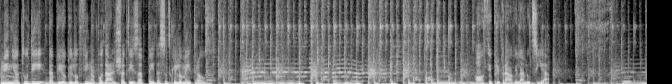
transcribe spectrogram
menijo tudi, da bi jo bilo fino podaljšati za 50 km. OF je pripravila Lucija. Thank you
